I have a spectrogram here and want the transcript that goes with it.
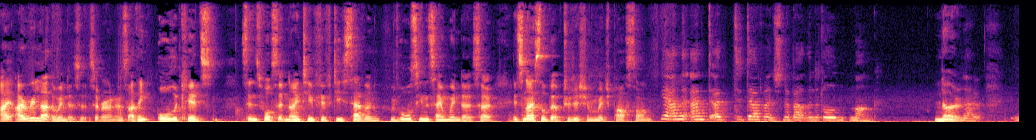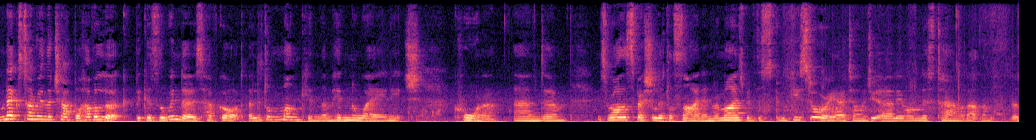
I, I really like the windows at Saint Ronan's. I think all the kids since what's it 1957 we've all seen the same window so it's a nice little bit of tradition which passed on Yeah, and, and uh, did Dad mention about the little monk? no, No. Next time you're in the chapel, have a look because the windows have got a little monk in them hidden away in each corner, and um, it's a rather special little sign and reminds me of the spooky story I told you earlier on this term about the the,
